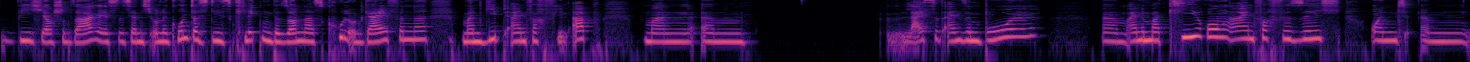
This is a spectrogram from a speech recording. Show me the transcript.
wie ich auch schon sage, ist es ja nicht ohne Grund, dass ich dieses Klicken besonders cool und geil finde. Man gibt einfach viel ab. Man ähm, leistet ein Symbol, ähm, eine Markierung einfach für sich. Und ähm,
